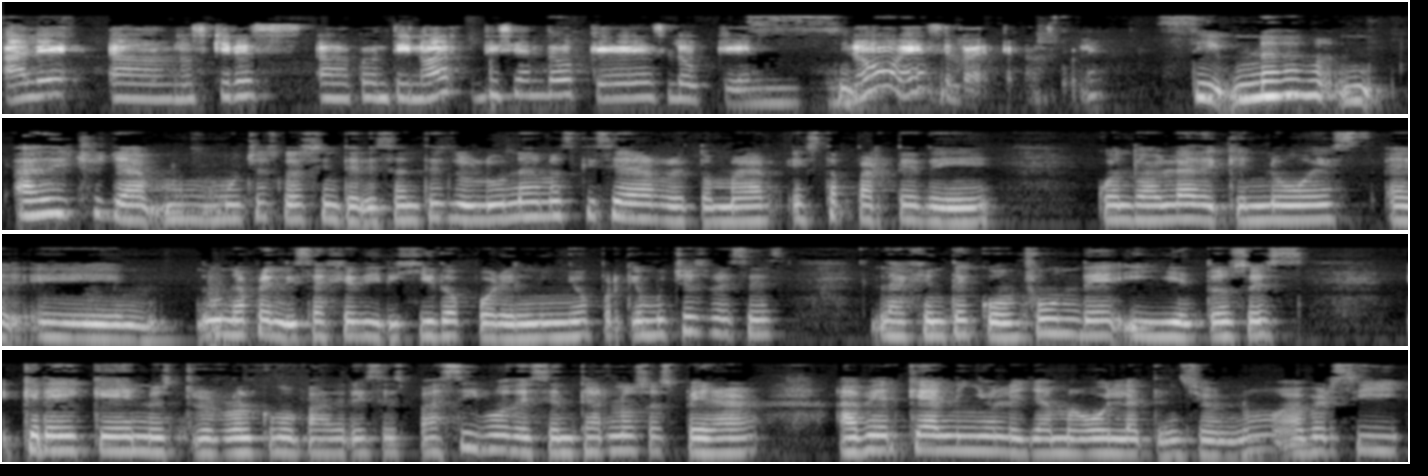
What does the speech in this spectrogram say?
Ale, ah, ¿nos quieres ah, continuar diciendo qué es lo que no es el radical masculino? Sí, nada más, ha dicho ya muchas cosas interesantes, Lulu, nada más quisiera retomar esta parte de cuando habla de que no es eh, eh, un aprendizaje dirigido por el niño, porque muchas veces la gente confunde y entonces cree que nuestro rol como padres es pasivo de sentarnos a esperar a ver qué al niño le llama hoy la atención, ¿no? A ver si,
